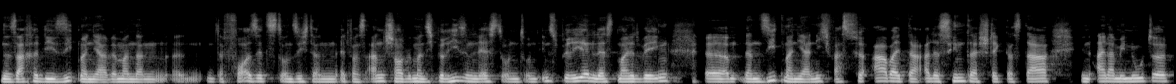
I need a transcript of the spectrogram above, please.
eine Sache, die sieht man ja, wenn man dann äh, davor sitzt und sich dann etwas anschaut, wenn man sich beriesen lässt und, und inspirieren lässt, meinetwegen, äh, dann sieht man ja nicht, was für Arbeit da alles hintersteckt, dass da in einer Minute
